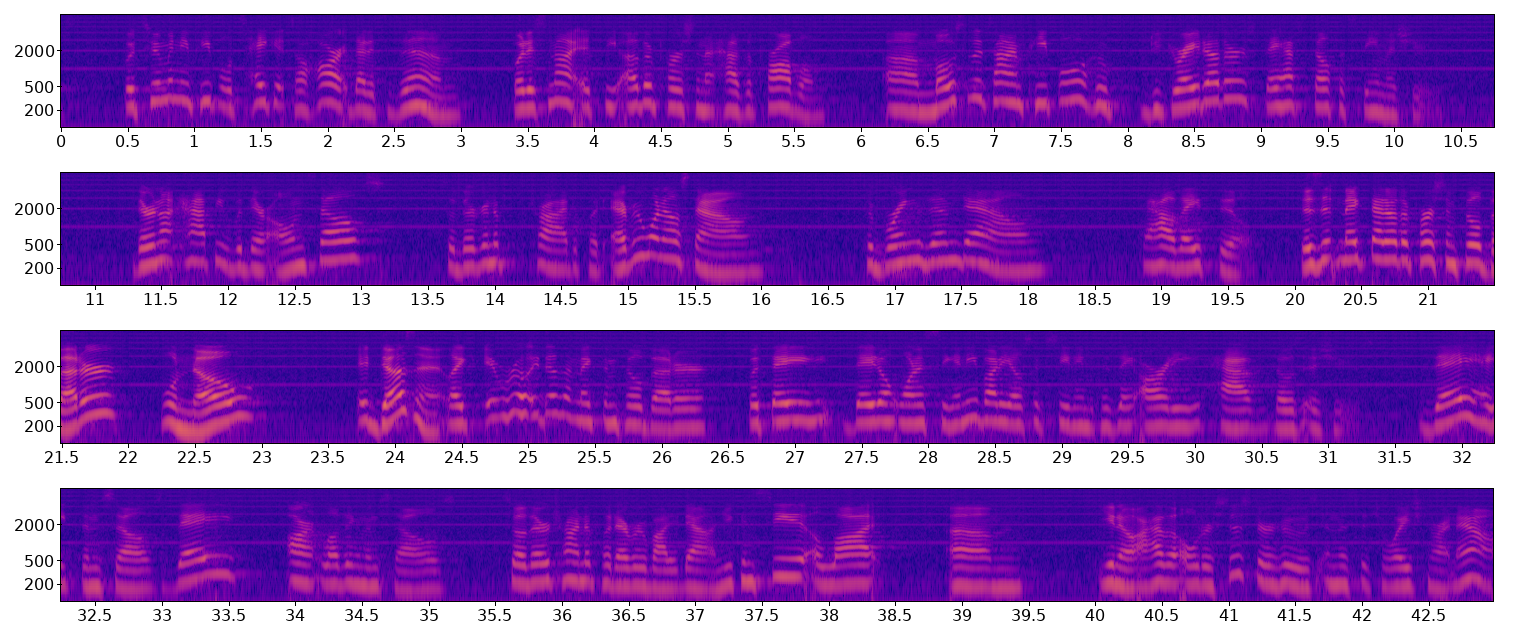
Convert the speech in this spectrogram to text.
But too many people take it to heart that it's them, but it's not. It's the other person that has a problem. Um, most of the time, people who degrade others, they have self-esteem issues. They're not happy with their own selves, so they're going to try to put everyone else down to bring them down to how they feel. Does it make that other person feel better? Well, no. It doesn't. Like it really doesn't make them feel better, but they they don't want to see anybody else succeeding because they already have those issues. They hate themselves. They aren't loving themselves. So they're trying to put everybody down. You can see a lot um, you know, I have an older sister who's in this situation right now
